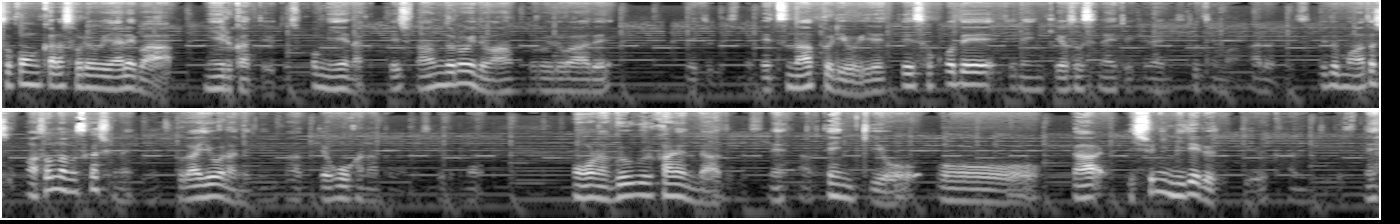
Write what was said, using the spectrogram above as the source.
ソコンからそれをやれば見えるかっていうと、そこ見えなくて、ちょっと Android は Android 側で、えっとですね、別のアプリを入れて、そこで連携をさせないといけない一手間あるんですけども、私、まあそんな難しくないんで、ちょっと概要欄でリンク貼っておこうかなと思うんですけども、この Google カレンダーでですね、天気を、が一緒に見れるっていう感じですね。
